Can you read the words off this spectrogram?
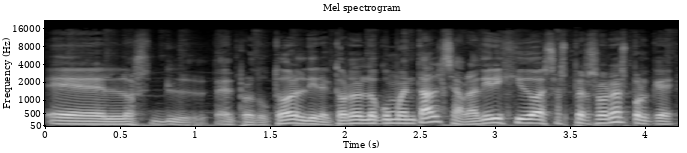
eh, los- el productor, el director del documental se habrá dirigido a esas personas porque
